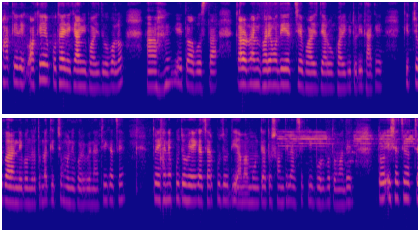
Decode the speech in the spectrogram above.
ফাঁকে রেখে ওকে কোথায় রেখে আমি ভয়েস দেবো বলো? এই তো অবস্থা। কারণ আমি ঘরের মধ্যেই হচ্ছে ভয়েস দিই আর ও ঘরে ভিতরেই থাকে। কিচ্ছু করার নেই বন্ধুরা, তোমরা কিচ্ছু মনে করবে না, ঠিক আছে? তো এখানে পুজো হয়ে গেছে আর পুজো দিয়ে আমার মনটা এত শান্তি লাগছে, কি বলব তোমাদের? তো এসেছে হচ্ছে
